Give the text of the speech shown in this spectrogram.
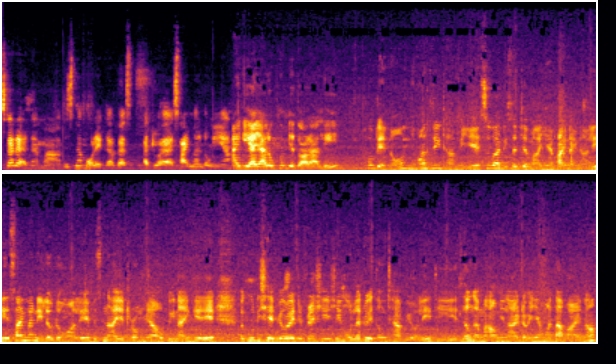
startup အတန်းမှာ business model canvas အတွက် assignment လုပ်ရင် idea ရလို့ဖွင့်ပြသွားတာလေဟုတ်တယ်နော်ညီမသတိထားမိရဲစုကဒီ subject မှာအရင်ပိုက်နိုင်တာလေ assignment တွေလုပ်တော့ကလည်း business idea တော်များကိုပြီးနိုင်ခဲ့တယ်အခုဒီချက်ပြောတဲ့ differentiation ကိုလက်တွေ့သုံးချပြီးတော့လေဒီလုပ်ငန်းမှာအောင်မြင်လာတဲ့အတွက်အရင်ဝမ်းသာပါတယ်နော်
